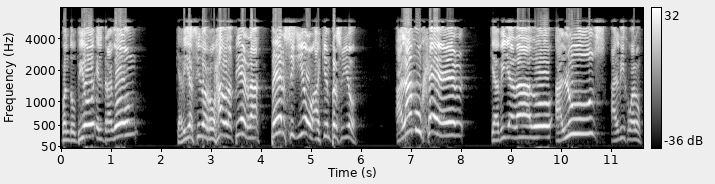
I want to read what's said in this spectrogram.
Cuando vio el dragón había sido arrojado a la tierra, persiguió. ¿A quién persiguió? A la mujer que había dado a luz al hijo varón.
